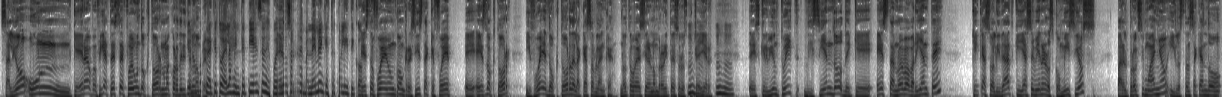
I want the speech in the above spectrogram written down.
Salió un que era, fíjate, este fue un doctor, no me acuerdo ahorita Yo no el nombre. Puedo que todavía la gente piense después de dos años de pandemia en que esto es político. Esto fue un congresista que fue, eh, es doctor y fue doctor de la Casa Blanca. No te voy a decir el nombre ahorita, eso lo escuché ayer. Escribió un tweet diciendo de que esta nueva variante, qué casualidad que ya se vienen los comicios para el próximo año y lo están sacando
